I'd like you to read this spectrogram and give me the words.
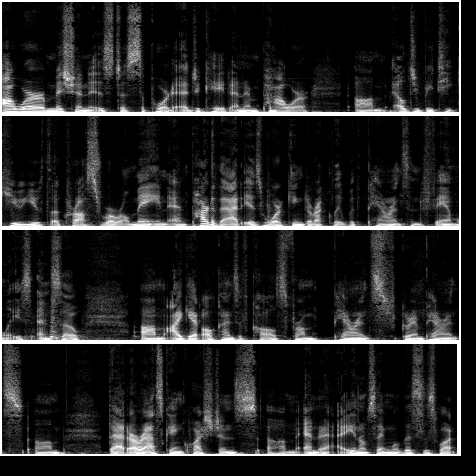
our mission is to support, educate, and empower um, LGBTQ youth across rural Maine, and part of that is working directly with parents and families. And so, um, I get all kinds of calls from parents, grandparents um, that are asking questions um, and uh, you know saying, "Well, this is what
